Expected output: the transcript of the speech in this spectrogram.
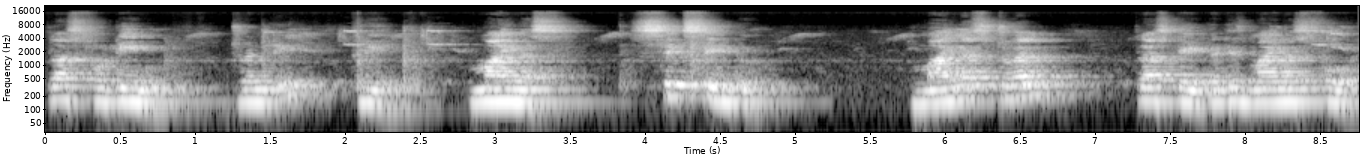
plus 14 23 minus 6 into minus 12 plus 8 that is minus 4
